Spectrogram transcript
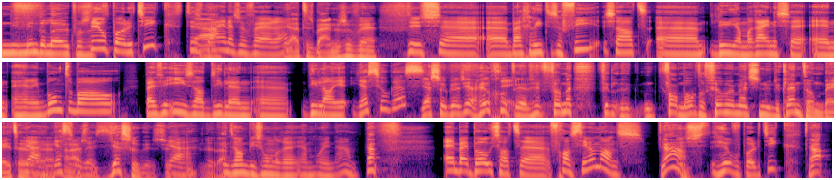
minder leuk? Was Veel het... politiek. Het is Ja. bijna zover, hè? Ja, het is bijna zover. Dus eh, eh, bij Geliete Sophie zat eh, Lilian Marijnissen en Henry Bontebal. Bij VI zat Dylan, eh Dylan Je- Jesselgus. Yes, so good. Ja, heel goed. Hey. Veel me- veel- Het valt me op dat veel meer mensen nu de klemtoon beter Ja. Dus, Ja, inderdaad. het wel een bijzondere, ja, mooie naam. Ja. En bij Bo zat Frans Timmermans. Ja. Dus heel veel politiek. Ja,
